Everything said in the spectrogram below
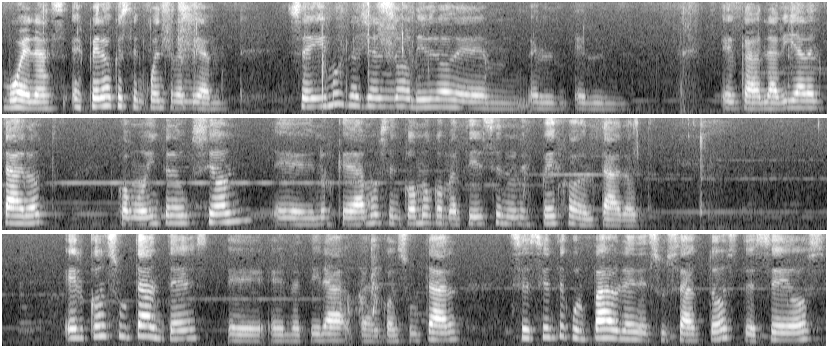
Buenas, espero que se encuentren bien. Seguimos leyendo el libro de mm, el, el, La Vía del Tarot. Como introducción eh, nos quedamos en cómo convertirse en un espejo del Tarot. El consultante, eh, en la tira, al consultar, se siente culpable de sus actos, deseos,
